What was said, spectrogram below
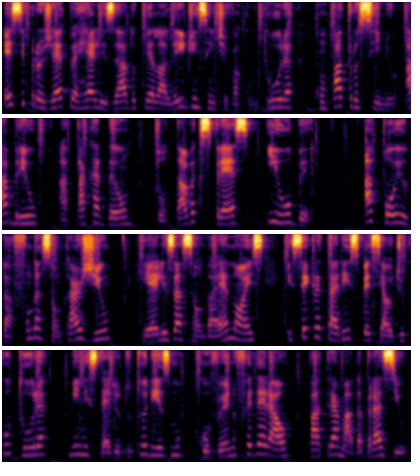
Esse projeto é realizado pela Lei de Incentivo à Cultura, com patrocínio Abril, Atacadão, Total Express e Uber. Apoio da Fundação Cargill, realização da Nós e Secretaria Especial de Cultura, Ministério do Turismo, Governo Federal, Pátria Amada Brasil.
